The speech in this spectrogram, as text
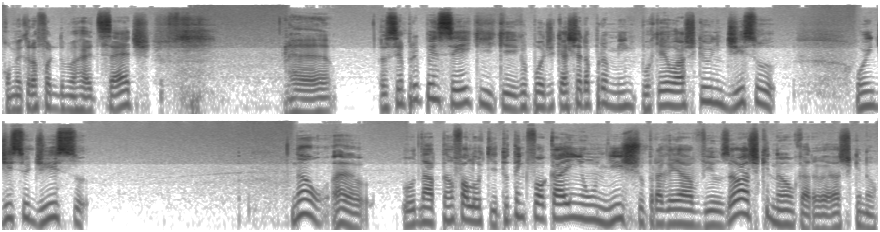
com o microfone do meu headset, é, eu sempre pensei que, que, que o podcast era para mim, porque eu acho que o indício, o indício disso. Não, é, o Natan falou aqui, tu tem que focar em um nicho para ganhar views. Eu acho que não, cara, eu acho que não.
